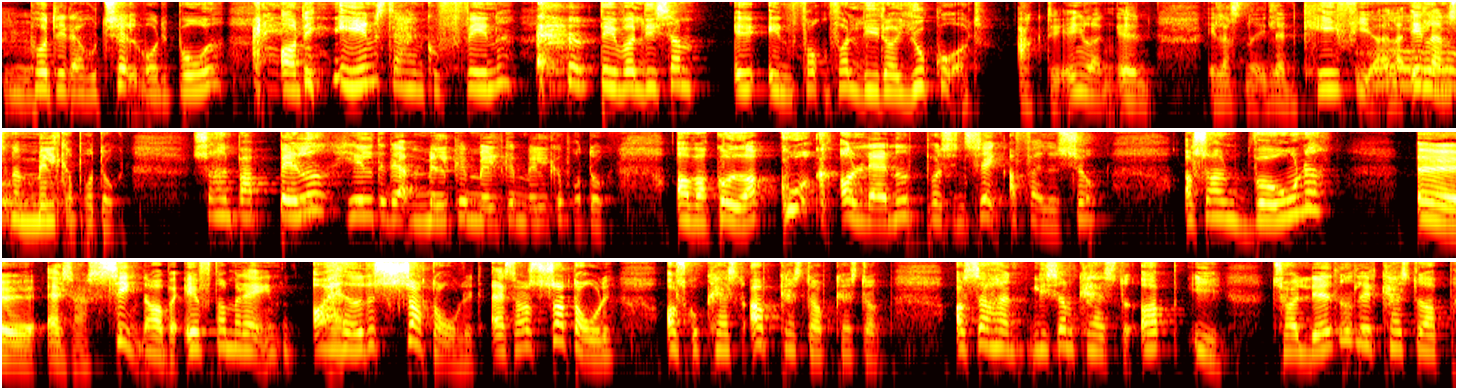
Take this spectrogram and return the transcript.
mm. på det der hotel, hvor de boede. Og det eneste, han kunne finde, det var ligesom en, en form for liter yoghurt agtigt eller, en, eller sådan noget, et eller andet kefir, eller et eller andet sådan noget mælkeprodukt. Så han bare bællet hele det der mælke, mælke, mælkeprodukt, og var gået op, gurk, og landet på sin seng og faldet i søvn. Og så han vågnet, øh, altså sent op af eftermiddagen, og havde det så dårligt, altså så dårligt, og skulle kaste op, kaste op, kaste op. Og så han ligesom kastet op i toilettet, lidt kastet op,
